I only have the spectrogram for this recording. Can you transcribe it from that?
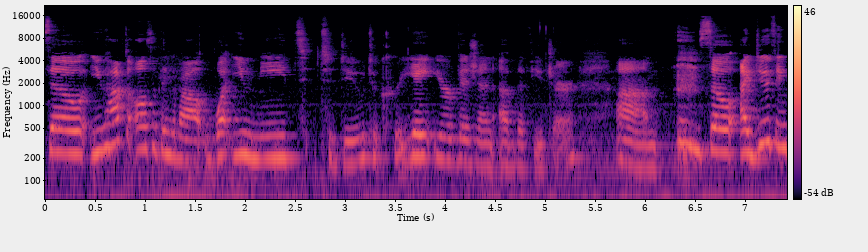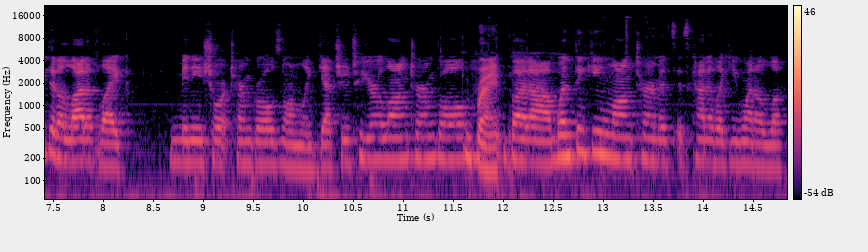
so you have to also think about what you need to do to create your vision of the future. Um, so I do think that a lot of like mini short term goals normally get you to your long term goal. Right. But um, when thinking long term, it's, it's kind of like you want to look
